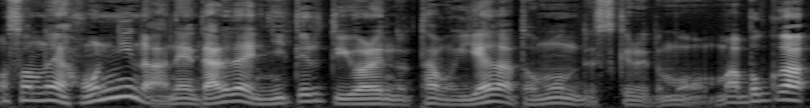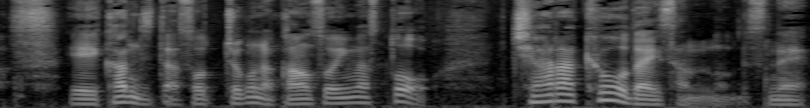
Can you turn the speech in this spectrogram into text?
まあ、そのね、本人らはね、誰々に似てるって言われるの多分嫌だと思うんですけれども、まあ、僕が、えー、感じた率直な感想を言いますと、千原兄弟さんのですね、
